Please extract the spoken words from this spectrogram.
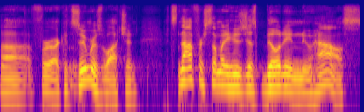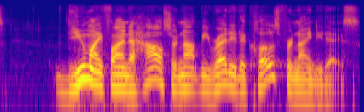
uh, for our consumers watching, it's not for somebody who's just building a new house. You might find a house or not be ready to close for 90 days.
